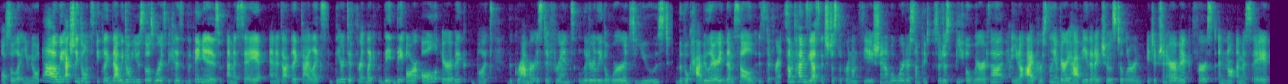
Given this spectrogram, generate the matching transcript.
also let you know, yeah, we actually don't speak like that. We don't use those words because the thing is with MSA and di like dialects, they're different. Like they, they are all Arabic, but the grammar is different. Literally the words used, the vocabulary themselves is different. Sometimes, yes, it's just the pronunciation of a word or something. So just be aware of that. You know, I personally am very happy that I chose to learn Egyptian Arabic first and not MSA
